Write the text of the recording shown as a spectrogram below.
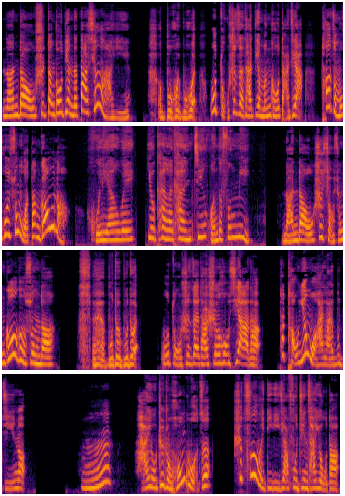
难道是蛋糕店的大象阿姨？不会不会，我总是在她店门口打架，她怎么会送我蛋糕呢？狐狸阿威又看了看金黄的蜂蜜，难道是小熊哥哥送的？哎，不对不对，我总是在他身后吓他，他讨厌我还来不及呢。嗯，还有这种红果子，是刺猬弟弟家附近才有的。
